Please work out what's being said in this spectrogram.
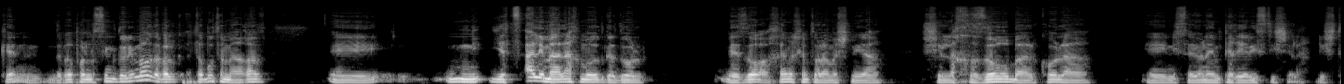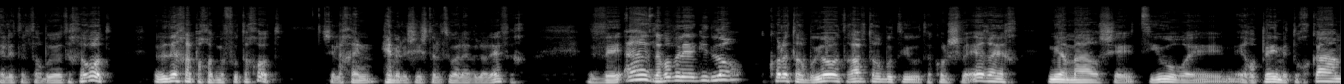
כן, אני מדבר פה על נושאים גדולים מאוד, אבל תרבות המערב אה, יצאה למהלך מאוד גדול באזור אחרי מלחמת העולם השנייה, של לחזור בה על כל הניסיון האימפריאליסטי שלה, להשתלט על תרבויות אחרות, ובדרך כלל פחות מפותחות, שלכן הם אלו שהשתלטו עליה ולא להפך. ואז לבוא ולהגיד לא, כל התרבויות, רב תרבותיות, הכל שווה ערך, מי אמר שציור אה, אירופאי מתוחכם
